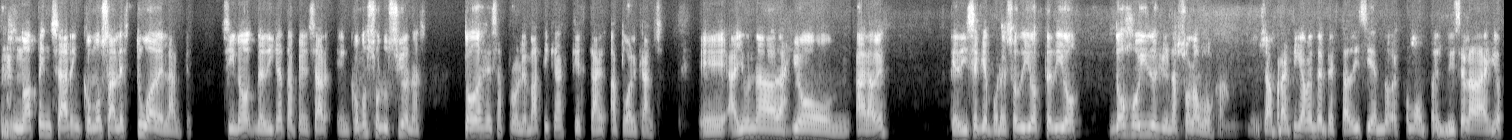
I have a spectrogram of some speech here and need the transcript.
no a pensar en cómo sales tú adelante, sino dedícate a pensar en cómo solucionas todas esas problemáticas que están a tu alcance. Eh, hay un adagio árabe que dice que por eso Dios te dio dos oídos y una sola boca. O sea, prácticamente te está diciendo, es como pues, dice el adagio,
